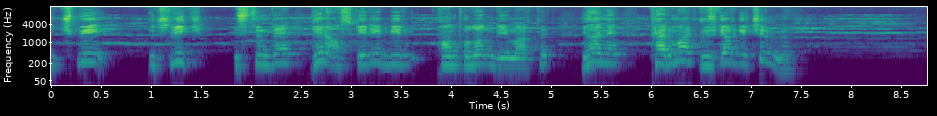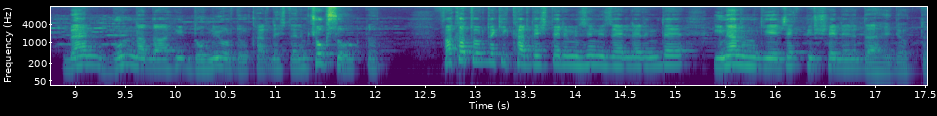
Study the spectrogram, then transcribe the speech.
İç bir içlik üstünde gene askeri bir pantolon diyeyim artık. Yani termal rüzgar geçirmiyor. Ben bununla dahi donuyordum kardeşlerim. Çok soğuktu. Fakat oradaki kardeşlerimizin üzerlerinde inanın giyecek bir şeyleri dahi yoktu.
